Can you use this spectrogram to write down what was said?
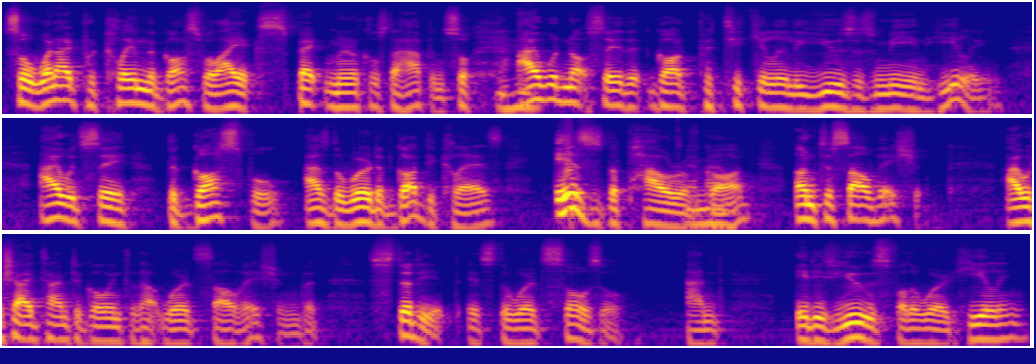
So when I proclaim the gospel, I expect miracles to happen. So mm-hmm. I would not say that God particularly uses me in healing. I would say the gospel, as the word of God declares, is the power of God unto salvation. I wish I had time to go into that word salvation, but study it. It's the word sozo, and it is used for the word healing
